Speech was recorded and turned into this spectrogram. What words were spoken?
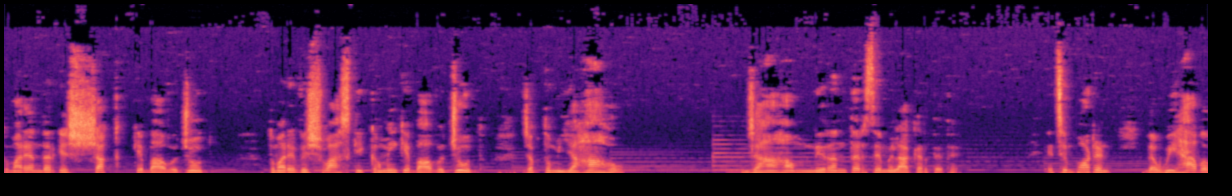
तुम्हारे अंदर के शक के बावजूद तुम्हारे विश्वास की कमी के बावजूद जब तुम यहाँ हो जहाँ हम निरंतर से मिला करते थे it's important that we have a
